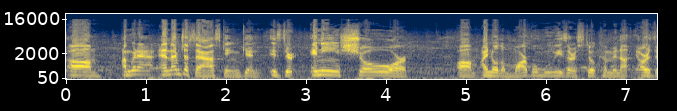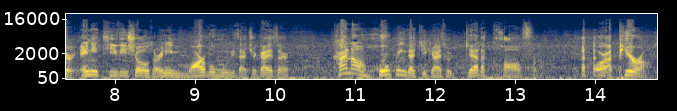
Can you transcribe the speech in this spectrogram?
Um, I'm gonna, and I'm just asking again: Is there any show or um, I know the Marvel movies are still coming out. Are there any TV shows or any Marvel movies that you guys are kind of hoping that you guys would get a call from or appear on?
